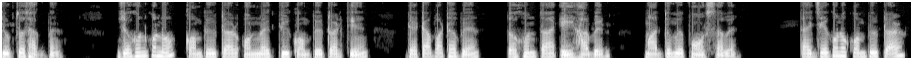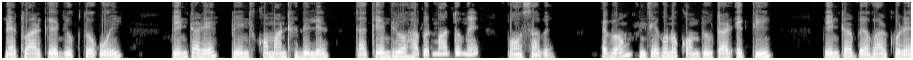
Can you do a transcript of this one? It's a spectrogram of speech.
যুক্ত থাকবে। যখন কোনো কম্পিউটার অন্য একটি কম্পিউটারকে ডেটা পাঠাবে, তখন তা এই হাবের মাধ্যমে পৌঁছাবে। তাই যে কোনো কম্পিউটার নেটওয়ার্কে যুক্ত ওই প্রিন্টারে প্রিন্ট কমান্ড দিলে তা কেন্দ্রীয় হাবের মাধ্যমে পৌঁছাবে এবং যে কোনো কম্পিউটার একটি প্রিন্টার ব্যবহার করে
